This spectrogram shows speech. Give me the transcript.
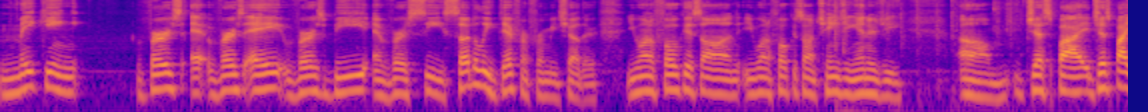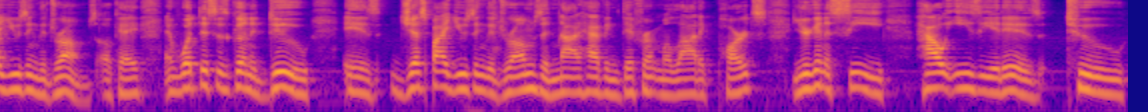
making verse A, verse A, verse B, and verse C subtly different from each other. You want to focus on you want to focus on changing energy um, just by just by using the drums okay? And what this is to do is just by using the drums and not having different melodic parts you're to see how easy it is to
